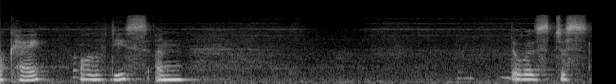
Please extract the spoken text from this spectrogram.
okay, all of this, and there was just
